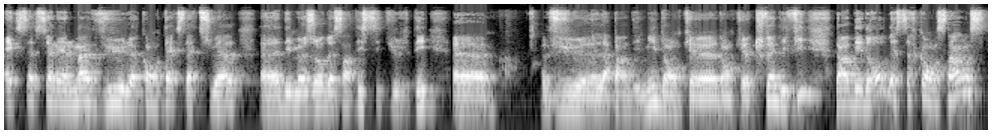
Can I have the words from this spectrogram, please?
exceptionnellement, vu le contexte actuel, des mesures de santé et sécurité vu euh, la pandémie. Donc, euh, donc, euh, tout un défi dans des drôles de circonstances,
